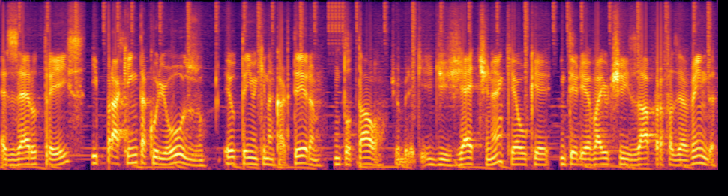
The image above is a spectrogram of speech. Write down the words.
é 0.3. E para quem está curioso, eu tenho aqui na carteira um total, deixa eu abrir aqui, de JET, né, que é o que em teoria vai utilizar para fazer a venda,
